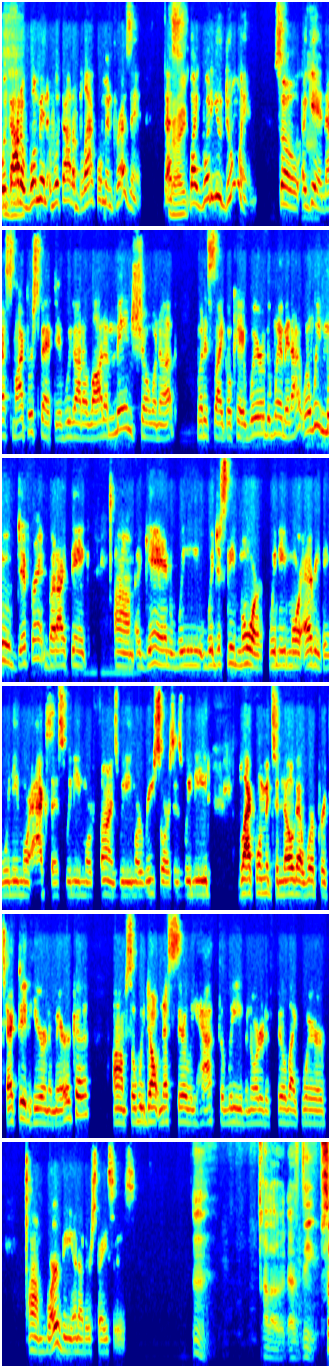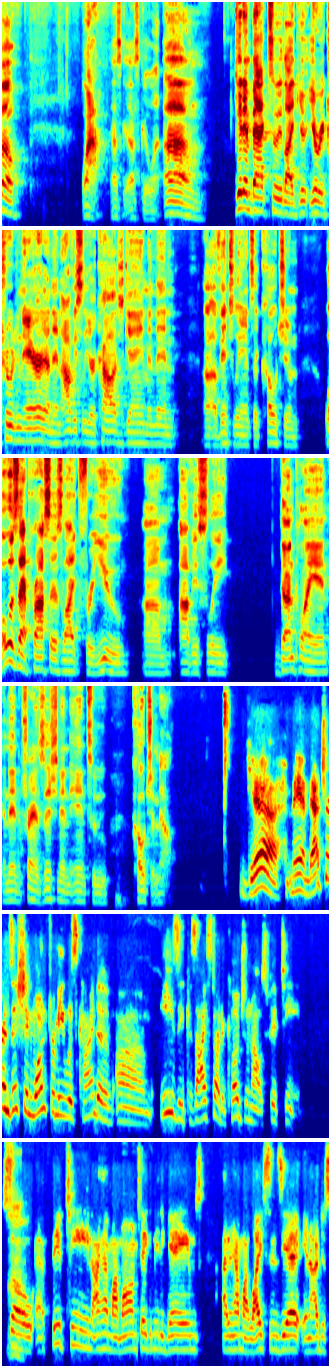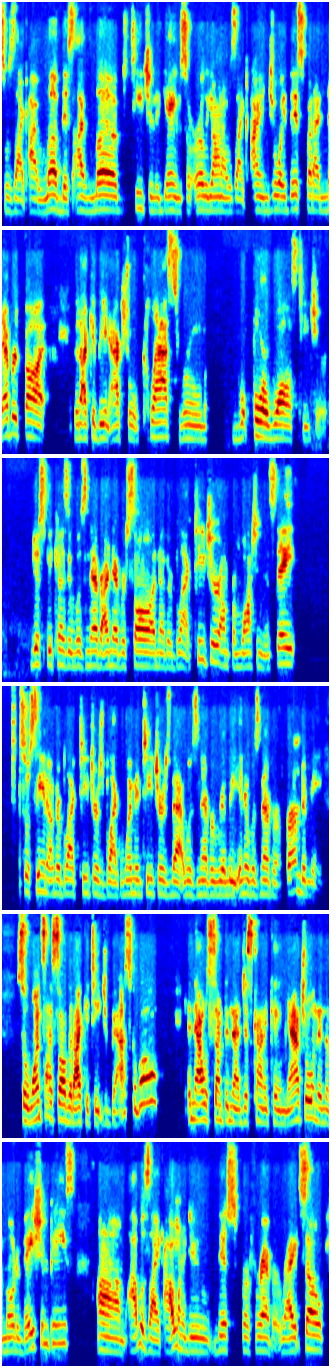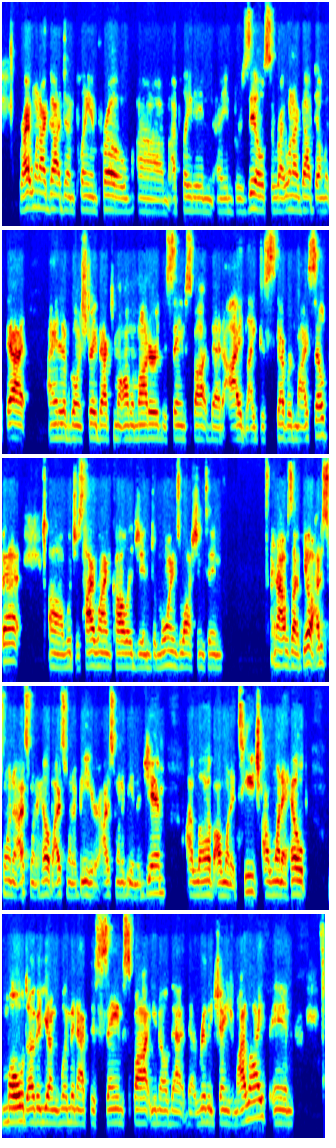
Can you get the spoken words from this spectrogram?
without a woman, without a black woman present. That's Right. like, what are you doing? So again, that's my perspective. We got a lot of men showing up, but it's like, okay, where are the women? I, when we move different, but I think um, again, we we just need more. We need more everything. We need more access. We need more funds. We need more resources. We need Black women to know that we're protected here in America, um, so we don't necessarily have to leave in order to feel like we're um, worthy in other spaces. I love it. That's deep. So, wow, that's good. That's a good one. Um, getting back to like your, your recruiting area, and then obviously your college game, and then uh, eventually into coaching. What was that process like for you? Um, obviously, done playing and then transitioning into coaching now. Yeah, man, that transition one for me was kind of um, easy because I started coaching when I was 15. So at 15, I had my mom taking me to games. I didn't have my license yet. And I just was like, I love this. I loved teaching the game. So early on, I was like, I enjoy this, but I never thought that I could be an actual classroom four walls teacher just because it was never, I never saw another Black teacher. I'm from Washington State. So seeing other Black teachers, Black women teachers, that was never really, and it was never affirmed to me. So once I saw that I could teach basketball, and that was something that just kind of came natural, and then the motivation piece, um, I was like, I want to do this for forever, right? So right when I got done playing pro, um, I played in in Brazil. So right when I got done with that, I ended up going straight back to my alma mater, the same spot that I'd like discovered myself at, uh, which is Highline College in Des Moines, Washington. And I was like, yo, I just want to, I just want to help. I just want to be here. I just want to be in the gym. I love, I want to teach. I want to help mold other young women at this same spot, you know, that that really changed my life. And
